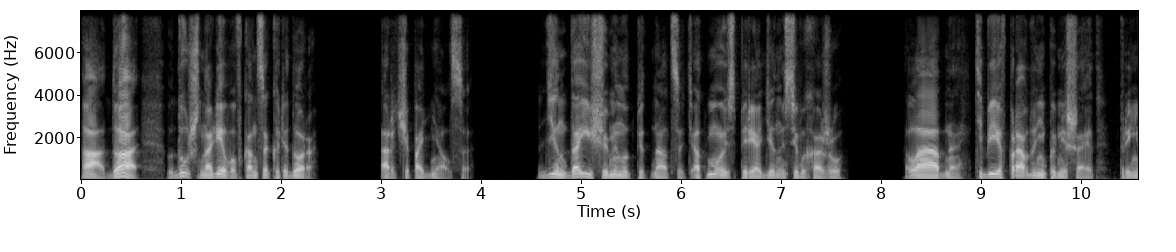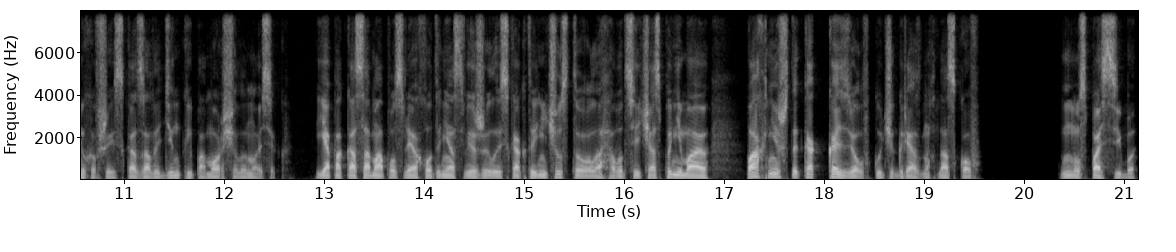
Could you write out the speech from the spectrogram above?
«А, да, душ налево, в конце коридора». Арчи поднялся. «Дин, дай еще минут пятнадцать. Отмоюсь, переоденусь и выхожу». «Ладно, тебе и вправду не помешает», — принюхавшись, сказала Динка и поморщила носик. «Я пока сама после охоты не освежилась, как-то не чувствовала, а вот сейчас понимаю. Пахнешь ты, как козел в куче грязных носков». «Ну, спасибо»,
